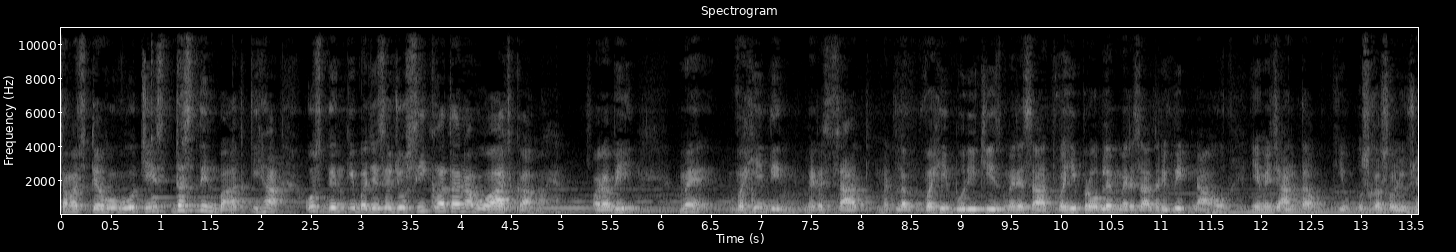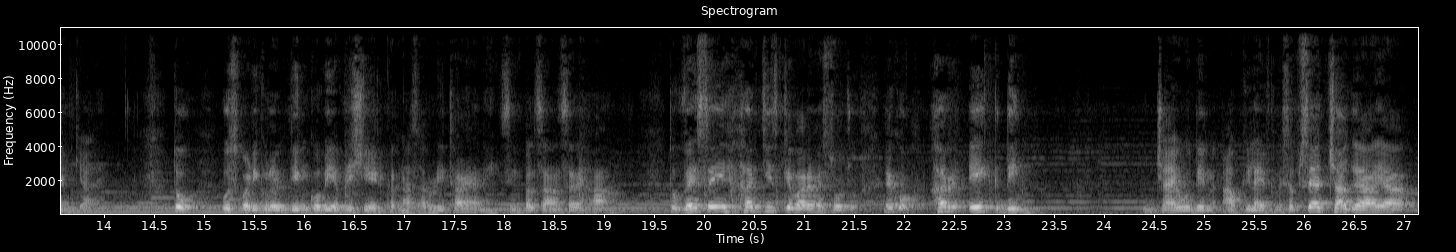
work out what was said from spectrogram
समझते हो वो चीज़ दस दिन बाद कि हाँ उस दिन की वजह से जो सीखा था ना, वो आज काम आया। और अभी मैं वही दिन मेरे साथ मतलब वही बुरी चीज़ मेरे साथ, वही प्रॉब्लम मेरे साथ रिपीट ना हो, ये मैं जानता हूँ कि उसका सॉल्यूशन क्या है। तो उस पर्टिकुलर दिन को भी अप्रिशिएट करना ज़रूरी था या नहीं? सिंपल सा आंसर है हाँ। तो वैसे ही हर चीज़ के बारे में सोचो। देखो, हर एक दिन, चाहे वो दिन आपकी लाइफ में सबसे अच्छा गया या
